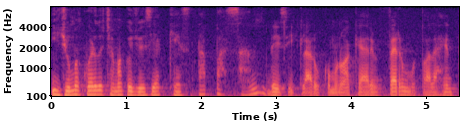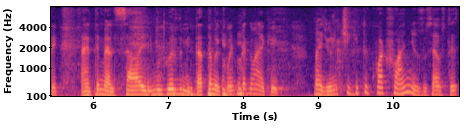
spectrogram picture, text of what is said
Y yo me acuerdo, chamaco, yo decía, ¿qué está pasando? De sí, claro, cómo no va a quedar enfermo toda la gente. La gente me alzaba y yo me acuerdo, mi tata me cuenta que, madre, que madre, yo era un chiquito de cuatro años. O sea, usted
